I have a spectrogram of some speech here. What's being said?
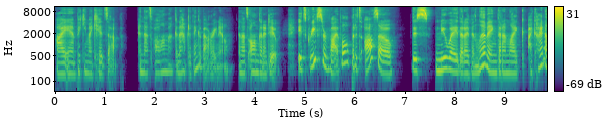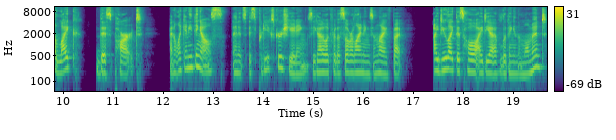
I am picking my kids up and that's all I'm not going to have to think about right now. And that's all I'm going to do. It's grief survival, but it's also this new way that I've been living that I'm like, I kind of like this part. I don't like anything else. And it's it's pretty excruciating. So you got to look for the silver linings in life. But I do like this whole idea of living in the moment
